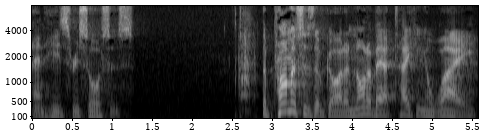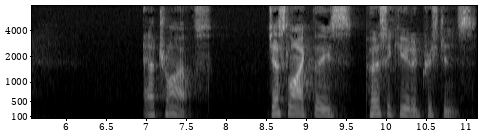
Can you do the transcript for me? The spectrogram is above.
and His resources. The promises of God are not about taking away our trials. Just like these persecuted Christians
